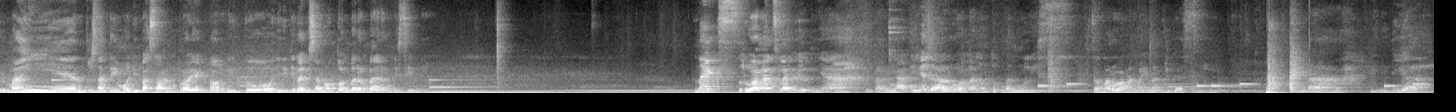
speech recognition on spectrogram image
bermain, terus nanti mau dipasang proyektor gitu. Jadi kita bisa nonton bareng-bareng di sini. Next, ruangan selanjutnya kita lihat ini adalah ruangan untuk menulis sama ruangan mainan juga sih. Nah, ini dia.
